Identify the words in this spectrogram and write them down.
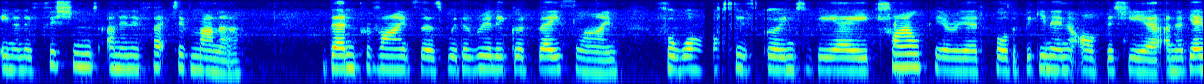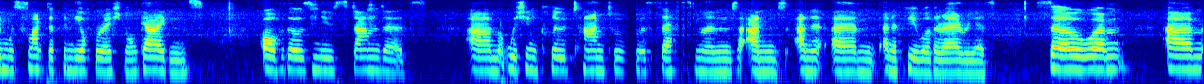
in an efficient and an effective manner then provides us with a really good baseline for what is going to be a trial period for the beginning of this year and again was flagged up in the operational guidance of those new standards um, which include time to assessment and and, um, and a few other areas. So um, um,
